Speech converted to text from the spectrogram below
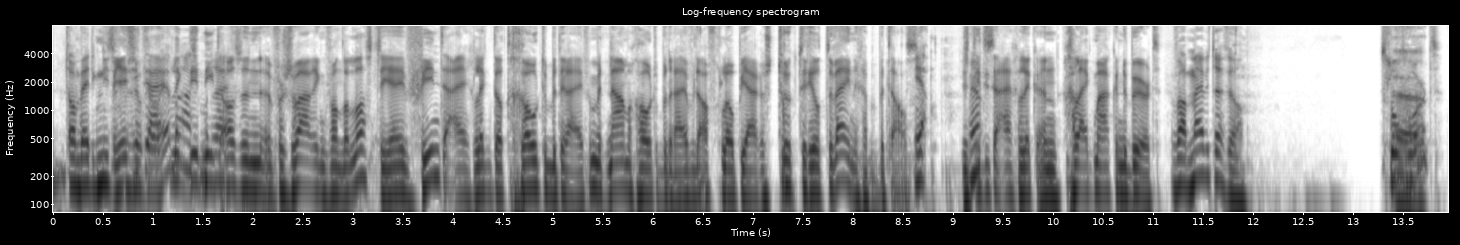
dan weet ik niet maar je ziet eigenlijk dit niet als een verzwaring van de lasten. Jij vindt eigenlijk dat grote bedrijven, met name grote bedrijven, de afgelopen jaren structureel te weinig hebben betaald. Ja. Dus dit is eigenlijk een gelijkmakende beurt. Wat mij betreft wel. Slotwoord? Uh,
